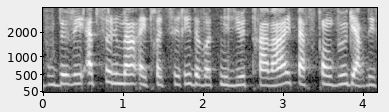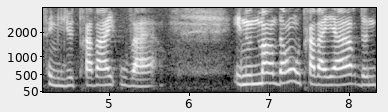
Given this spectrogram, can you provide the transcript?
vous devez absolument être retiré de votre milieu de travail parce qu'on veut garder ces milieux de travail ouverts. Et nous demandons aux travailleurs de,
